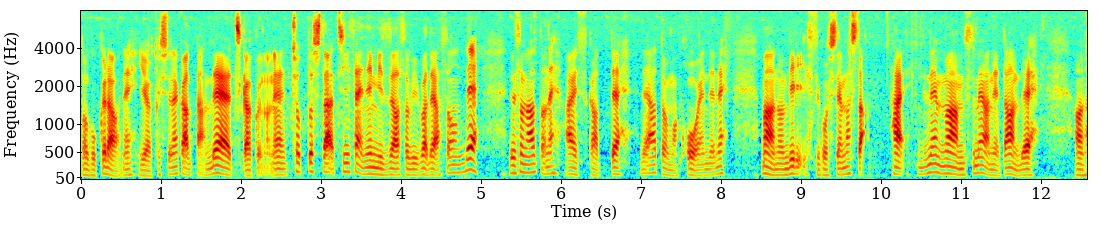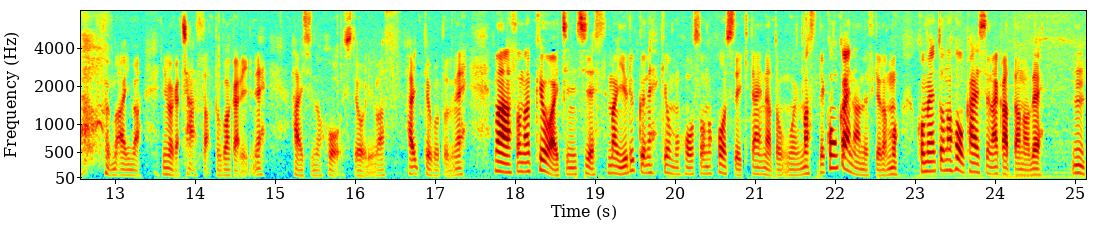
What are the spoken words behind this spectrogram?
まあ、僕らはね予約してなかったんで近くのねちょっとした小さいね水遊び場で遊んででその後ねアイス買ってであとまあ公園でねまあのんびり過ごしてました。はい。でねまあ娘は寝たんであの まあ今今がチャンスだとばかりにね配信の方をしております。はいということでね。まあそんな今日は一日です。まあゆるくね今日も放送の方していきたいなと思います。で今回なんですけどもコメントの方返してなかったのでうん。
